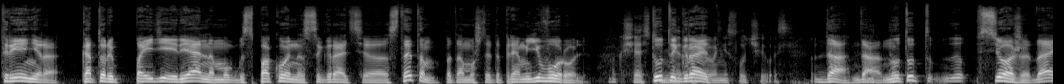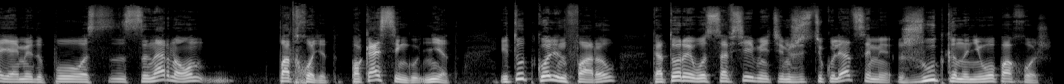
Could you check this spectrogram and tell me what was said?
тренера, который, по идее, реально мог бы спокойно сыграть э, Стэтом, потому что это прям его роль. Но, к счастью, тут нет, играет... этого не случилось. Да, да, но тут э, все же, да, я имею в виду, по сценарно он подходит, по кастингу нет. И тут Колин Фаррелл, который вот со всеми этими жестикуляциями жутко на него похож.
